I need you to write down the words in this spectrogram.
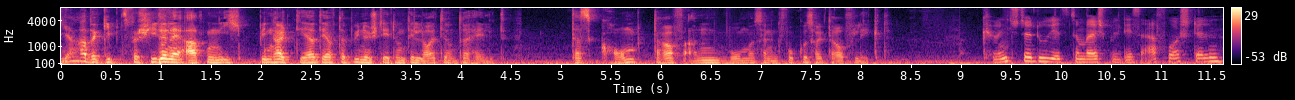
Ja, da gibt es verschiedene Arten. Ich bin halt der, der auf der Bühne steht und die Leute unterhält. Das kommt darauf an, wo man seinen Fokus halt drauf legt. Könntest du jetzt zum Beispiel das auch vorstellen?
